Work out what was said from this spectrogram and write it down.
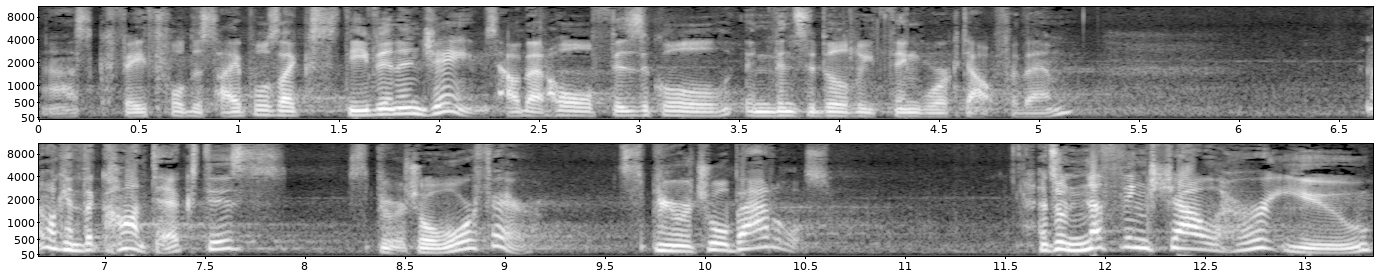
ask faithful disciples like Stephen and James how that whole physical invincibility thing worked out for them. Now, again, the context is spiritual warfare, spiritual battles. And so, nothing shall hurt you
